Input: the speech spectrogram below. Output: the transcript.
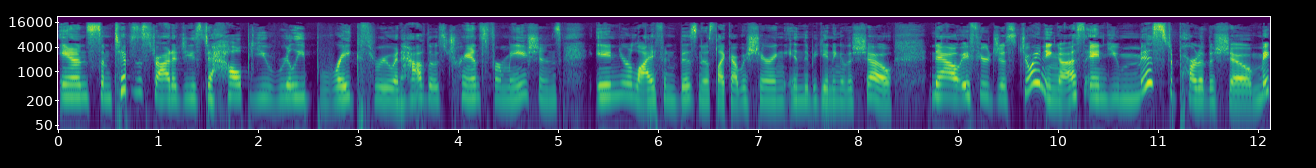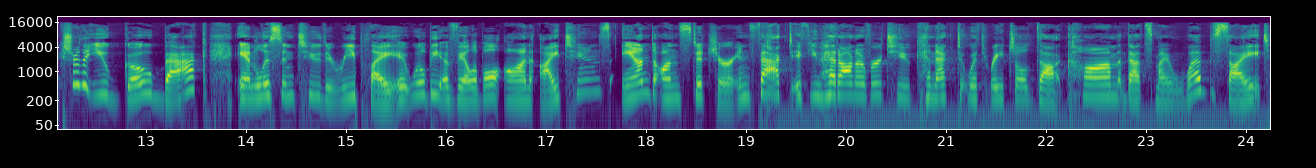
and some tips and strategies to help you really break through and have those transformations in your life and business, like I was sharing in the beginning of the show. Now, if you're just joining us and you missed a part of the show, make sure that you go back and listen to the replay. It will be available on iTunes and on Stitcher. In fact, if you head on over to connectwithrachel.com, that's my website,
